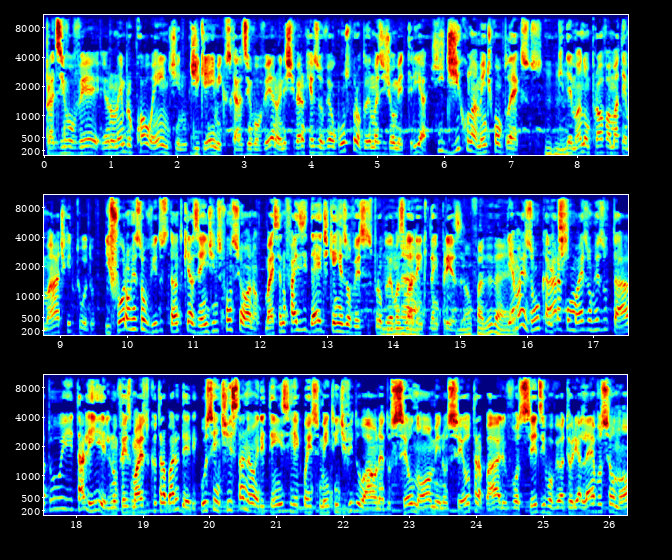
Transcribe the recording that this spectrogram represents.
para desenvolver, eu não lembro qual engine de game que os caras desenvolveram, eles tiveram que resolver alguns problemas de geometria ridiculamente complexos, que demandam prova matemática e tudo. E foram resolvidos tanto que as engines funcionam, mas você não faz ideia de quem resolveu esses problemas Não. lá dentro da empresa. Não faz ideia. E é mais um cara com mais um resultado e tá ali. Ele não fez mais do que o trabalho dele. O cientista não, ele tem esse reconhecimento individual, né? Do seu nome, no seu trabalho. Você desenvolveu a teoria, leva o seu nome.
